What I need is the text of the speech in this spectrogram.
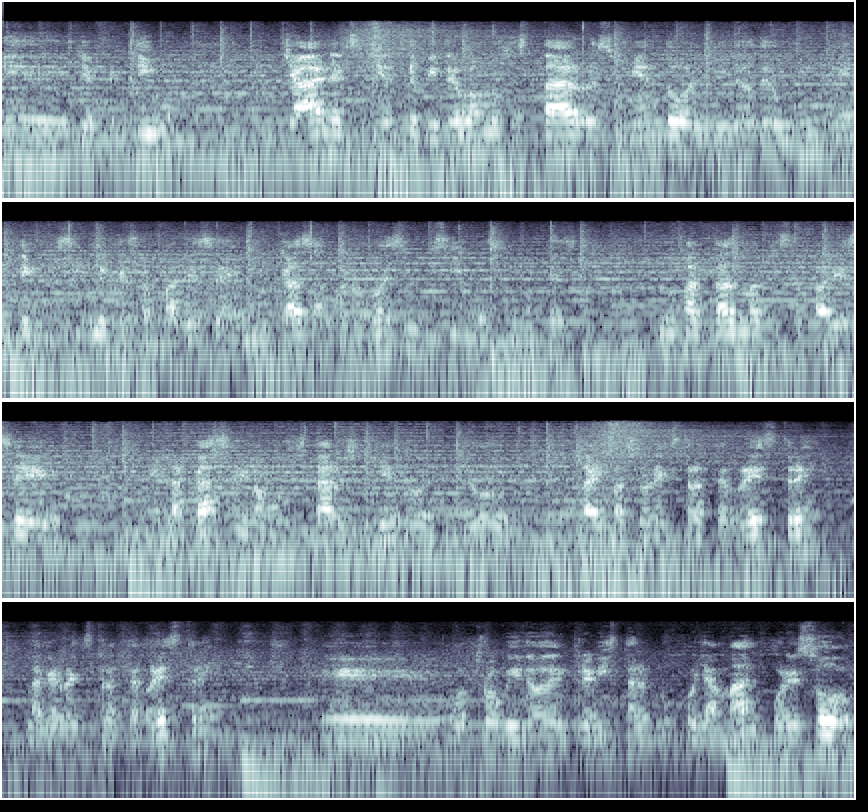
eh, y efectivo. Ya en el siguiente video vamos a estar resumiendo el video de un ente invisible que se aparece en mi casa. Bueno, no es invisible, sino que es un fantasma que se aparece en la casa y vamos a estar subiendo el video la invasión extraterrestre, la guerra extraterrestre. Eh, otro video de entrevista al brujo Yamal, por eso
